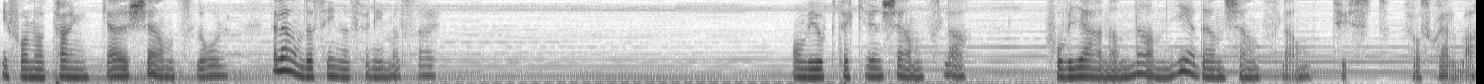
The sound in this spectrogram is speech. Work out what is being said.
I form av tankar, känslor eller andra sinnesförnimmelser. Om vi upptäcker en känsla får vi gärna namnge den känslan tyst för oss själva.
